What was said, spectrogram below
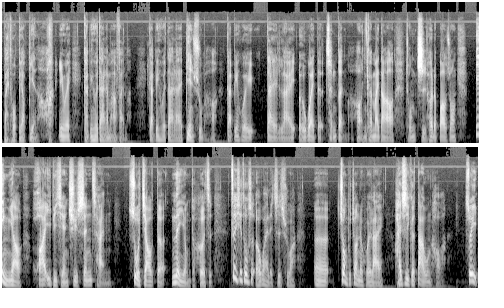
拜托不要变哈，因为改变会带来麻烦嘛，改变会带来变数嘛，啊，改变会带来额外的成本嘛，哈，你看麦当劳从纸盒的包装，硬要花一笔钱去生产塑胶的内用的盒子。这些都是额外的支出啊，呃，赚不赚得回来还是一个大问号啊。所以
